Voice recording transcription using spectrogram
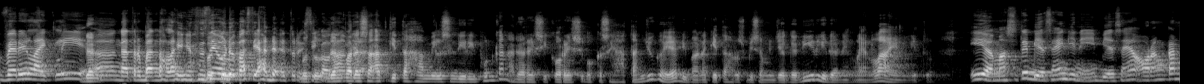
very likely eh, nggak terbantah lagi maksudnya Betul. udah pasti ada itu risiko Betul. Dan pada saat kita hamil sendiri pun kan ada resiko-resiko kesehatan juga ya, di mana kita harus bisa menjaga diri dan yang lain-lain gitu. iya maksudnya biasanya gini biasanya orang kan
